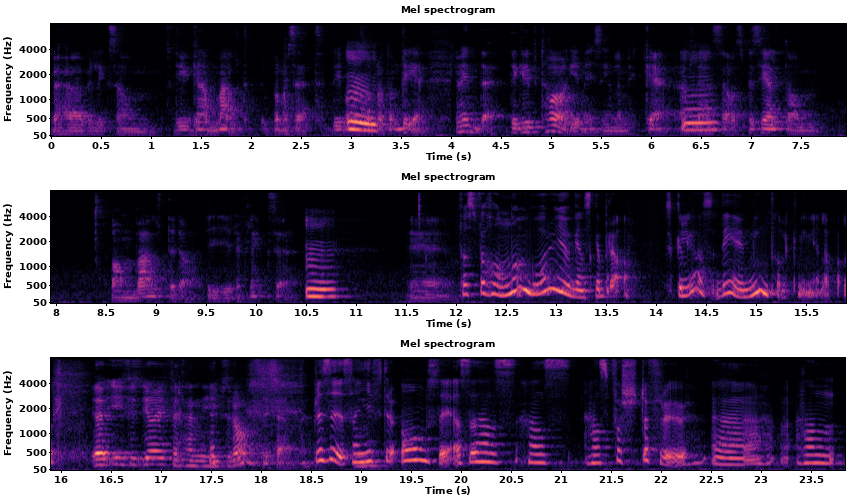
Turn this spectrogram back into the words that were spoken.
behöver liksom, det är ju gammalt på något sätt. Det är bara mm. att prata om det. Jag vet inte, det grep tag i mig så himla mycket att läsa och speciellt om, om Walter då i Reflexer. Eh, Fast för honom går det ju ganska bra. Skulle jag. Det är min tolkning i alla fall. jag, jag är för att han gifter om sig sen. Precis, han gifter om sig. Alltså hans, hans, hans första fru, eh, han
